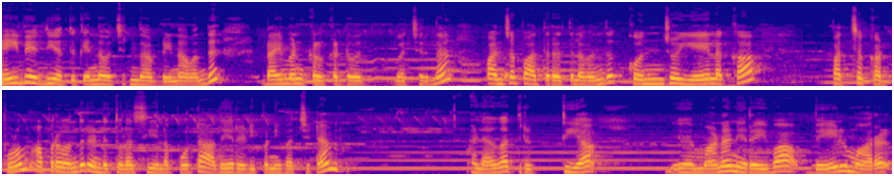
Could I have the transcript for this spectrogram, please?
நெய்வேத்தியத்துக்கு என்ன வச்சுருந்தேன் அப்படின்னா வந்து டைமண்ட் கல்கட்டு வச் வச்சுருந்தேன். பஞ்ச பாத்திரத்தில் வந்து கொஞ்சம் ஏலக்காய் பச்சை கற்பூரம் அப்புறம் வந்து ரெண்டு துளசி இலை போட்டு அதையும் ரெடி பண்ணி வச்சுட்டேன். அழகாக திருப்தியாக மன நிறைவாக வேல்மாறல்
